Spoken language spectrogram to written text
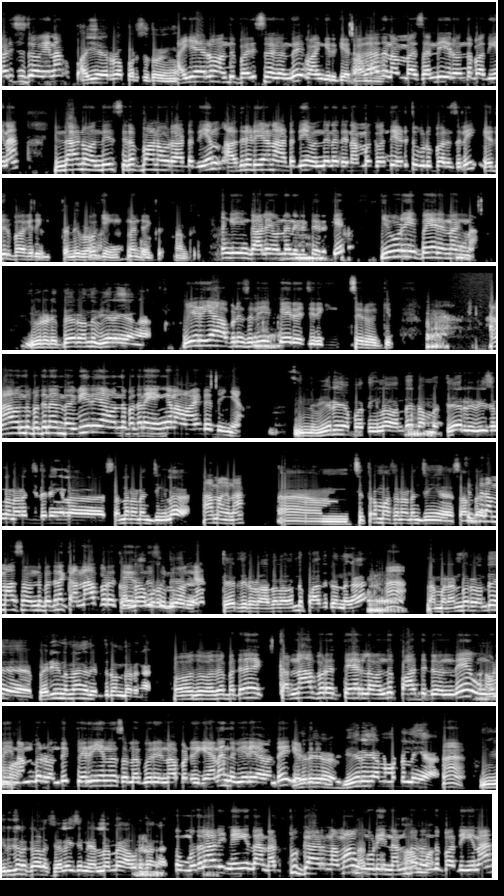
பரிசு தொகைனா? ஐயாயிரம் ரூபாய் பரிசு தொகைங்க. ஐயாயிரம் ரூபாய் வந்து பரிசு வந்து வாங்கியிருக்காரு. அதாவது நம்ம சண்டியர் வந்து பாத்தீங்கன்னா இந்த ஆண்டு வந்து சிறப்பான ஒரு ஆட்டத்தையும் அதிரடியான ஆட்டத்தையும் வந்து நமக்கு வந்து எடுத்து கொடுப்பாருன்னு சொல்லி எதிர்பார்க்குறீங்க. கண்டிப்பா. ஓகேங்க. நன்றி. நன்றி. அங்கேயும் காலை ஒண்ணு நின்றுட்டு இருக்கு. இவருடைய பெயர் என்னங்கண்ணா? இவருடைய பேர் வந்து வீரையாங்க. வீரையா அப்படின்னு சொல்லி பேர் வச்சிருக்கீங்க. சரி ஓகே ஆனா வந்து பாத்தீங்கன்னா இந்த வீரையா வந்து பாத்தீங்கன்னா எங்க நான் வாங்கிட்டு வந்தீங்க? இந்த வீரையா பாத்தீங்களா வந்து நம்ம தேர் ரீசெண்டா நடந்துச்சு தெரியுங்களா? சந்தை நடந்துச்சுங்களா? ஆமாங்கண்ணா. ஆம், சித்திரை மாசம் நடந்துச்சுங்க சித்திரை மாசம் வந்து பாத்தீங்கன்னா கண்ணாபுர தேர் கண்ணாபுரம் சொல்லுவாங்க. தேர் தேர் திருவிழா அதுல வந்து பாத்துட்டு வந்தங்க. நம்ம நண்பர் வந்து பெரியன்னு தாங்க இதை எடுத்துட்டு வந்தாருங்க கண்ணாபுர தேர்ல வந்து பாத்துட்டு வந்து உங்களுடைய. நண்பர் வந்து பெரியன்னு சொல்லக்கூடிய என்ன பண்றீங்கன்னா இந்த வீரையா வந்து வீரையா வீரையான்னு மட்டும் இல்லைங்க. இங்க இருக்கிற கால செலெக்ஷன் எல்லாமே அவர்தாங்க இப்ப முதலாளி நீங்க தான் நட்பு காரணமா உங்களுடைய நண்பர். வந்து பாத்தீங்கன்னா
